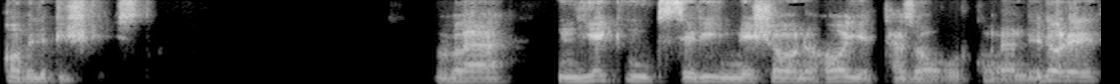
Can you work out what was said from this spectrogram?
قابل پیشگیری است و یک سری نشانه های تظاهر کننده داره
